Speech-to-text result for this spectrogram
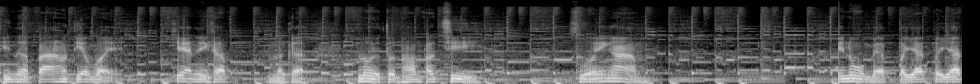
ที่เนื้อปลาเขาเตรียมไว้แค่นี้ครับ แล้วก็โรยต้นหอมผักชีสวยงามเมนูแบบประหยัดประหยัด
